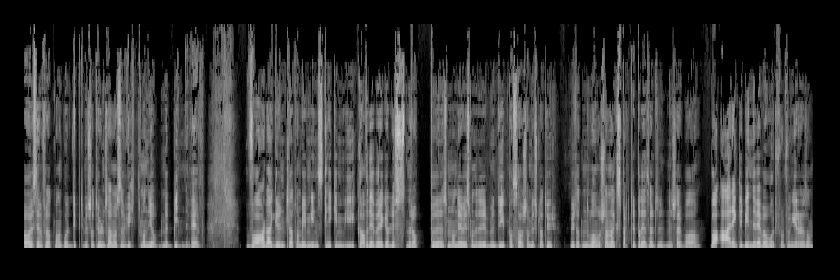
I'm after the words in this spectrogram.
og istedenfor at man går dypt i muskulaturen, så er man så vidt man jobber med bindevev. Hva er da grunnen til at man blir minst like myk av det beveget og løsner opp Eh, som man gjør hvis man driver med dypmassasje av muskulatur? Uten at noen er eksperter på det, så er du nysgjerrig på hva, hva er egentlig bindevev, og hvorfor fungerer det sånn?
